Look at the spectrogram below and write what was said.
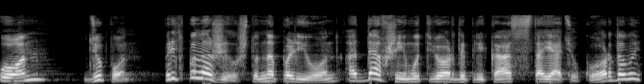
Он, Дюпон, предположил, что Наполеон, отдавший ему твердый приказ стоять у Кордовы,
